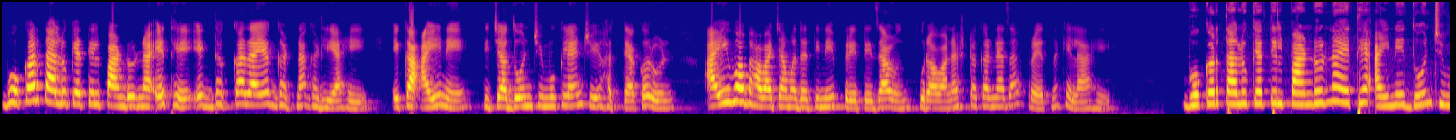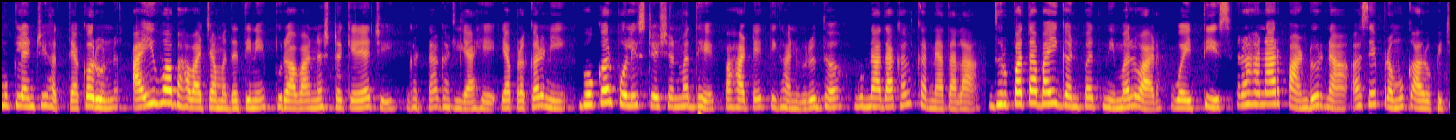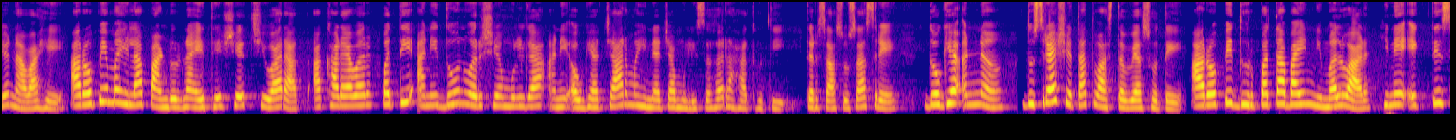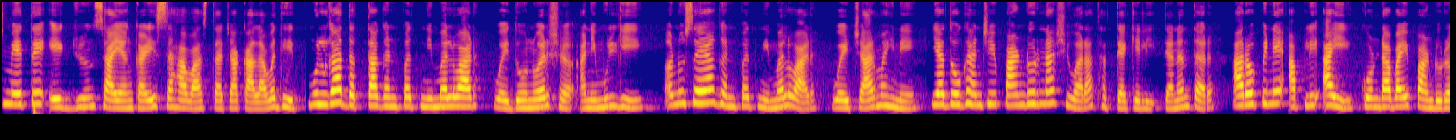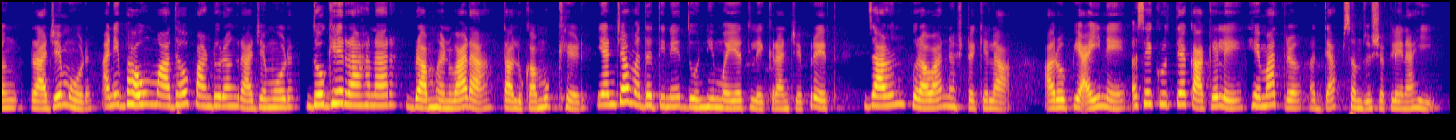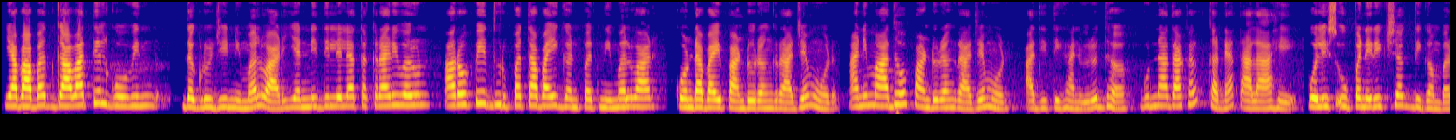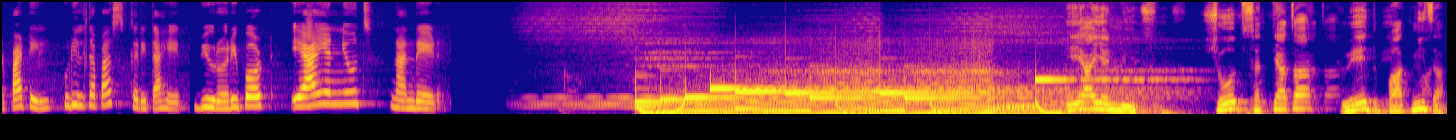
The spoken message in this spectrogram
भोकर तालुक्यातील पांडुर्णा येथे एक धक्कादायक घटना घडली आहे. एका आईने तिच्या दोन चिमुकल्यांची हत्या करून आई व भावाच्या मदतीने प्रेते जाळून पुरावा नष्ट करण्याचा प्रयत्न केला आहे. भोकर तालुक्यातील पांढुर्णा येथे आईने दोन चिमुकल्यांची हत्या करून आई व भावाच्या मदतीने पुरावा नष्ट केल्याची घटना घडली आहे. या प्रकरणी भोकर पोलीस स्टेशनमध्ये पहाटे तिघांविरुद्ध गुन्हा दाखल करण्यात आला. धुरपताबाई गणपत निमलवाड वय तीस राहणार पांडुर्णा असे प्रमुख आरोपीचे नाव आहे. आरोपी महिला पांडुर्णा येथे शेत शिवारात आखाड्यावर पती आणि दोन वर्षीय मुलगा आणि अवघ्या चार महिन्याच्या मुलीसह राहत होती. तर सासू सासरे दोघे अन्न दुसऱ्या शेतात वास्तव्यास होते. आरोपी धुरपता दत्ताबाई निमलवाड हिने एकतीस मे ते एक जून सायंकाळी सहा वाजताच्या कालावधीत मुलगा दत्ता गणपत निमलवाड वय दोन वर्ष आणि मुलगी अनुसया गणपत निमलवाड वय चार महिने या दोघांची पांडुर्णा शिवारात हत्या केली. त्यानंतर आरोपीने आपली आई कोंडाबाई पांडुरंग राजेमोड आणि भाऊ माधव पांडुरंग राजेमोड दोघे राहणार ब्राह्मणवाडा तालुका मुखेड. यांच्या मदतीने दोन्ही मयत लेकरांचे प्रेत जाळून पुरावा नष्ट केला. आरोपी आईने असे कृत्य का केले हे मात्र अद्याप समजू शकले नाही. याबाबत गावातील गोविंद दगडूजी निमलवाड यांनी दिलेल्या तक्रारीवरून आरोपी धुरपताबाई गणपत निमलवाड कोंडाबाई पांडुरंग राजेमोड आणि माधव पांडुरंग राजेमोड आदी तिघांविरुद्ध गुन्हा दाखल करण्यात आला आहे. पोलीस उपनिरीक्षक दिगंबर पाटील पुढील तपास करीत आहेत. Bureau report A I N news Nanded. A news. शोध सत्याचा वेद बातमीचा.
